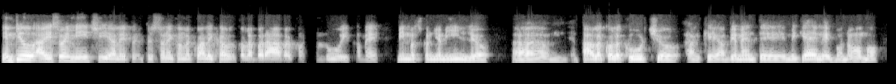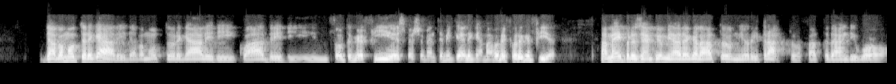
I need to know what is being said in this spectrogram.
In più ai suoi amici, alle persone con le quali co- collaborava con lui, come Mimmo Scognamiglio, uh, Paola Colacurcio, anche ovviamente Michele Bonomo, dava molti regali, dava molti regali di quadri, di fotografie, specialmente Michele che amava le fotografie. A me, per esempio, mi ha regalato il mio ritratto fatto da Andy Warhol,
